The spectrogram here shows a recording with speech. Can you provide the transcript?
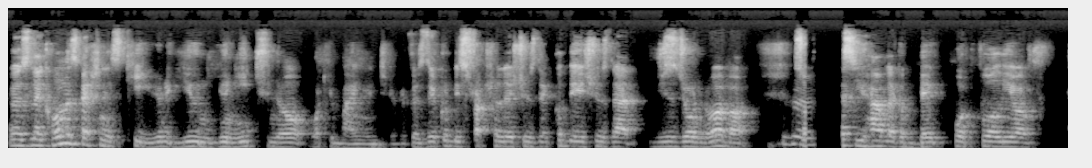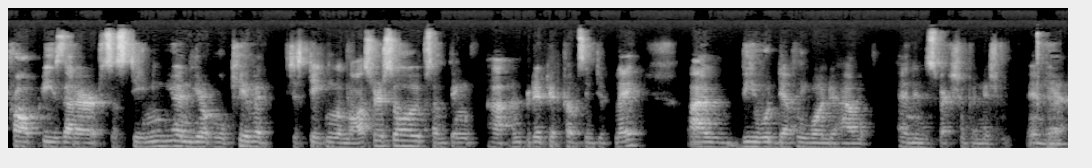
Because like home inspection is key. You you you need to know what you're buying into because there could be structural issues, there could be issues that you just don't know about. Mm-hmm. So unless you have like a big portfolio of properties that are sustaining you and you're okay with just taking a loss or so if something uh, unpredicted comes into play, I we would definitely want to have an inspection condition in yeah.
